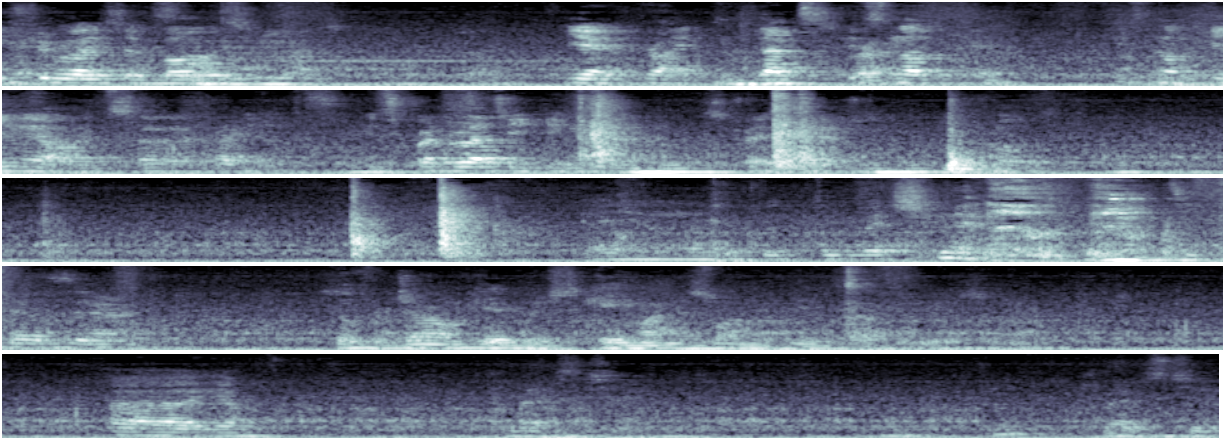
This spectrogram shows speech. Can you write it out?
if you write the both, yeah, right. That's it's not it's not linear. It's uh. It's quadratic in straight edge mode. I didn't want to put too much details there. So for general cables, K minus one would be W's, right? Uh, yeah. Two. That's two.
